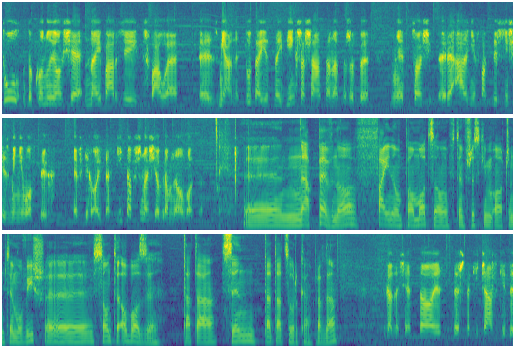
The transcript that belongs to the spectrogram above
tu dokonują się najbardziej trwałe zmiany. Tutaj jest największa szansa na to, żeby coś realnie, faktycznie się zmieniło w tych, w tych ojcach i to przynosi ogromne owoce. E, na pewno fajną pomocą w tym wszystkim, o czym ty mówisz, e, są te obozy. Tata, syn, tata, córka, prawda? Zgadza się. To jest też taki czas, kiedy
